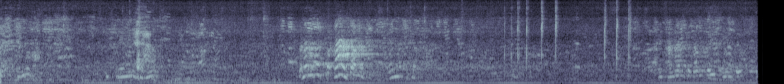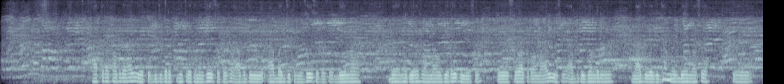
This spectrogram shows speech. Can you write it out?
આ તરફ આપણે આવીએ તો બીજી તરફ મિત્રો તમે જોઈ શકો છો, આ બધું આ બાજુ તમે જોઈ શકો છો, બેનો, બેને પીરસવામાં ઊભી રહી ગઈ છે, તે સેવા કરવામાં આવી છે, આ બધી ગોંડલની અને આજુબાજુ ગામની બહેનો છે, તે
